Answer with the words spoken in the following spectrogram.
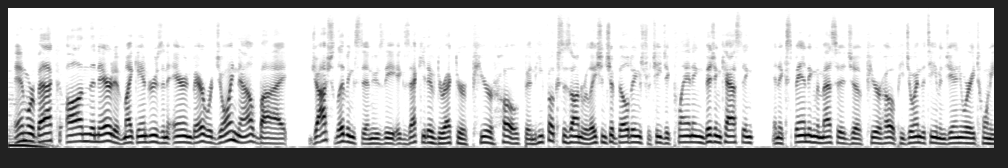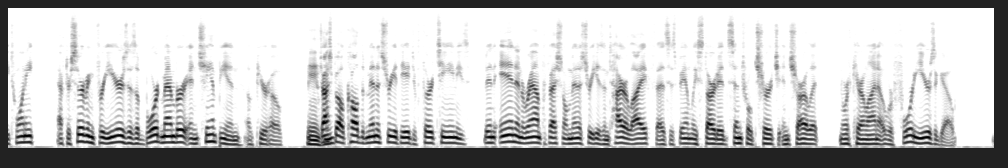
And we're back on the narrative. Mike Andrews and Aaron Baer. We're joined now by Josh Livingston, who's the executive director of pureHOPE, and he focuses on relationship building, strategic planning, vision casting, and expanding the message of pureHOPE. He joined the team in January 2020 after serving for years as a board member and champion of pureHOPE. Mm-hmm. Josh felt called to ministry at the age of 13. He's been in and around professional ministry his entire life as his family started Central Church in Charlotte, North Carolina, over 40 years ago.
